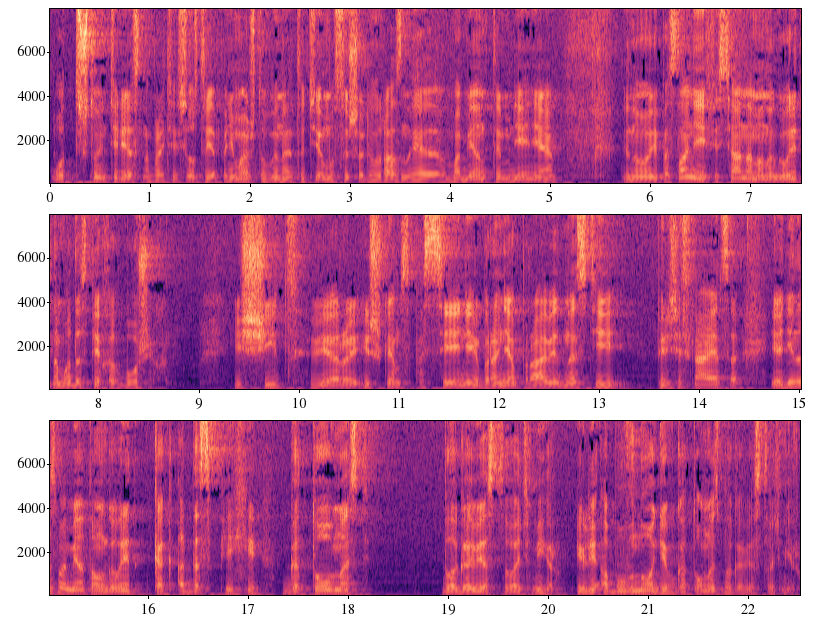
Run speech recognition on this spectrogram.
вот что интересно, братья и сестры, я понимаю, что вы на эту тему слышали разные моменты, мнения, но и послание Ефесянам, оно говорит нам о доспехах Божьих и щит веры, и шлем спасения, и броня праведности перечисляется. И один из моментов он говорит, как о доспехе готовность благовествовать мир. Или обув ноги в готовность благовествовать мир.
